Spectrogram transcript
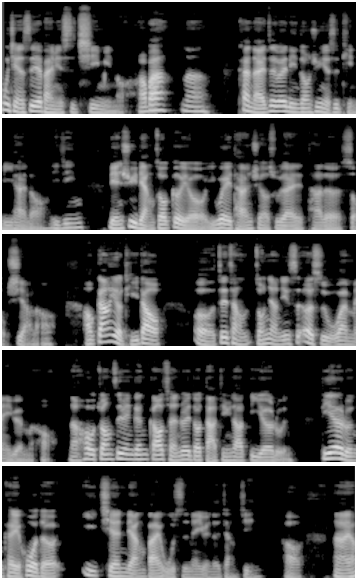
目前世界排名是七名哦，好吧，那看来这位林中勋也是挺厉害的哦，已经连续两周各有一位台湾选手输在他的手下了哦。好，刚刚有提到，呃，这场总奖金是二十五万美元嘛哈，然后庄智渊跟高成瑞都打进去到第二轮，第二轮可以获得一千两百五十美元的奖金。好。来，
